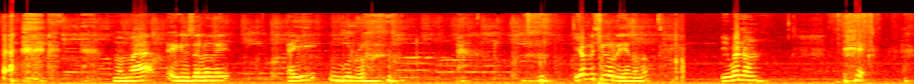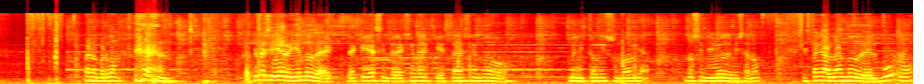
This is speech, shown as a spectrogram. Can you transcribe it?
Mamá, en el salón hay, un burro. Yo me sigo riendo, ¿no? Y bueno, bueno, perdón. Yo me seguía riendo de, aquellas interacciones que están haciendo Belitón y su novia, dos individuos de mi salón. Están hablando del burro,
